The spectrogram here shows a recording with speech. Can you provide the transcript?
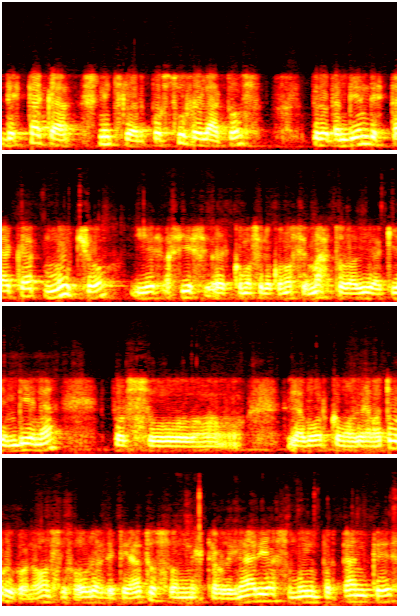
destaca Schnitzler por sus relatos, pero también destaca mucho, y es así es eh, como se lo conoce más todavía aquí en Viena, por su labor como dramaturgo, ¿no? Sus obras de teatro son extraordinarias, son muy importantes.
